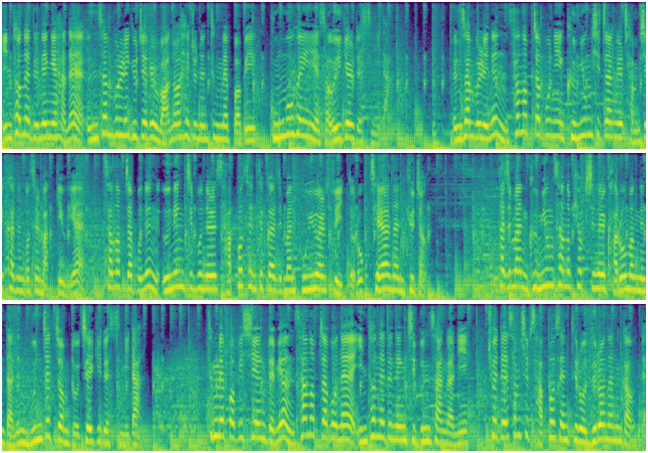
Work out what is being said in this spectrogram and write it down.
인터넷 은행에 한해 은산분리 규제를 완화해주는 특례법이 국무회의에서 의결됐습니다. 은산분리는 산업자본이 금융시장을 잠식하는 것을 막기 위해 산업자본은 은행 지분을 4%까지만 보유할 수 있도록 제한한 규정. 하지만 금융산업 혁신을 가로막는다는 문제점도 제기됐습니다. 특례법이 시행되면 산업자본의 인터넷은행 지분 상한이 최대 34%로 늘어나는 가운데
